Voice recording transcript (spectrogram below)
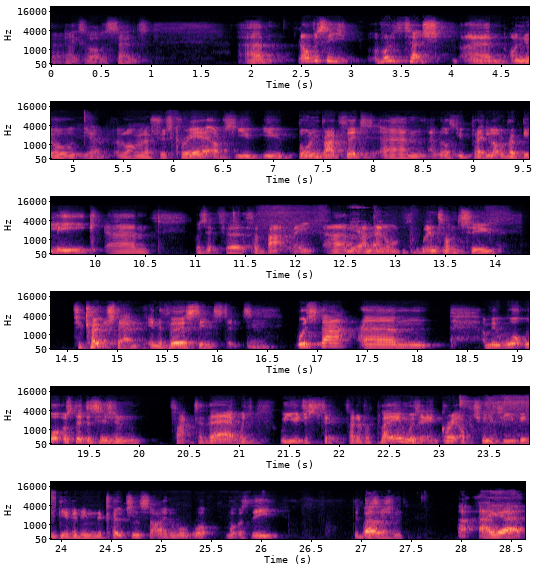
That makes a lot of sense. Um, and obviously, I wanted to touch um, on your you know, long illustrious career. Obviously, you you born in Bradford, um, and also you played a lot of rugby league. Um, was it for for Batley? Um, yeah. And then obviously went on to to coach them in the first instance. Mm. Was that? Um, I mean, what what was the decision factor there? Was, were you just fed up of playing? Was it a great opportunity you've been given in the coaching side? What what, what was the the well, decision? I uh,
